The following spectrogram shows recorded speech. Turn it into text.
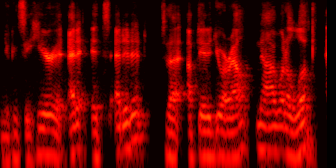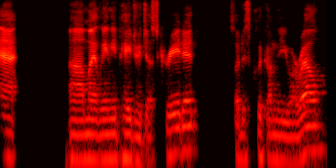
You can see here, it edit, it's edited to that updated URL. Now I wanna look at uh, my landing page I just created. So I just click on the URL.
